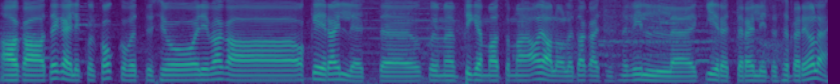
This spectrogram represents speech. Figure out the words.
aga tegelikult kokkuvõttes ju oli väga okei okay ralli, et kui me pigem vaatame ajaloole tagasi, siis Neville kiirete rallide sõber ei ole.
